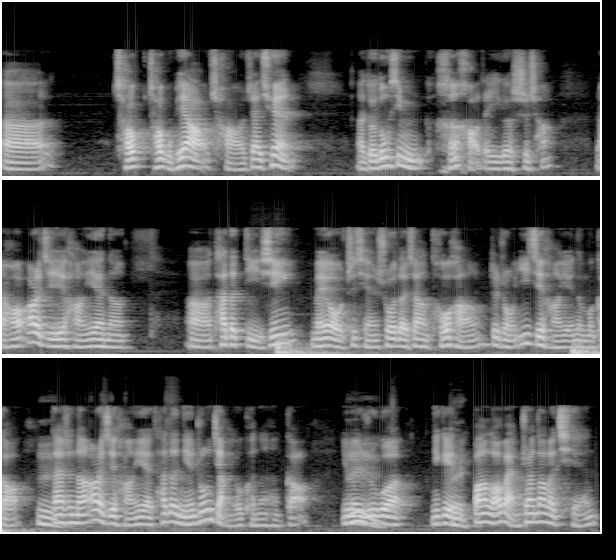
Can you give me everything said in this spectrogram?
呃炒炒股票、炒债券，啊，流动性很好的一个市场。然后二级行业呢，啊，它的底薪没有之前说的像投行这种一级行业那么高，嗯，但是呢，二级行业它的年终奖有可能很高，因为如果你给帮老板赚到了钱，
